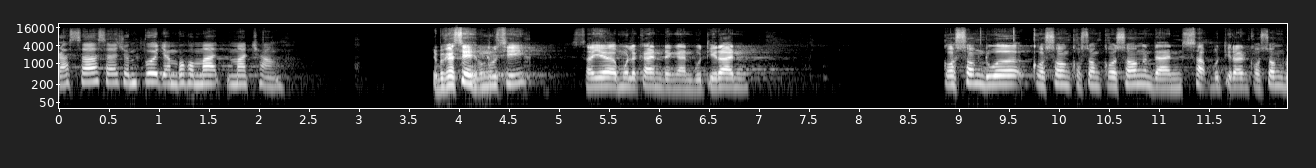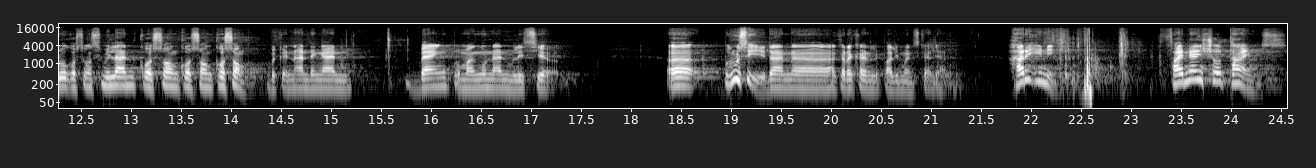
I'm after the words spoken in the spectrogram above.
Rasa saya jemput Yang Berhormat Machang. Terima kasih pengerusi. Saya mulakan dengan butiran 02000 dan sub butiran 0209 000 berkenaan dengan Bank Pembangunan Malaysia. Uh, pengerusi dan uh, rakan-rakan parlimen sekalian. Hari ini Financial Times,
